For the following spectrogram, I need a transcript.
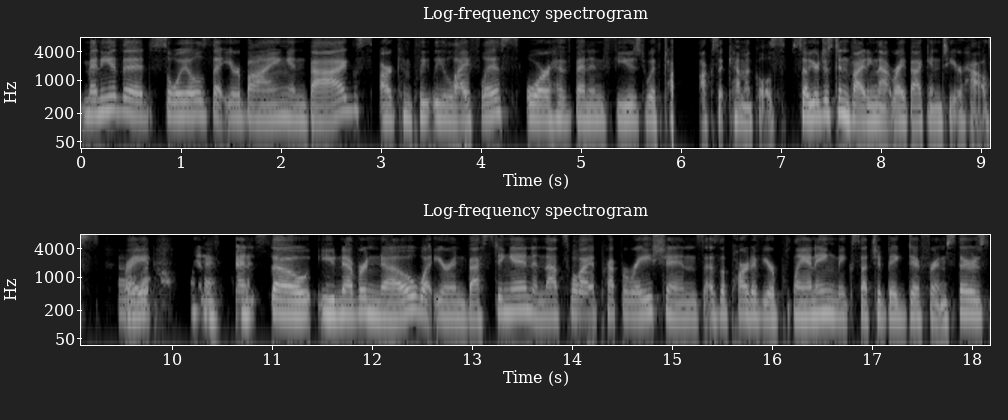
many of the soils that you're buying in bags are completely lifeless or have been infused with toxic chemicals. So you're just inviting that right back into your house, Oh, right? wow. Okay. And, and so you never know what you're investing in. And that's why preparations as a part of your planning make such a big difference. There's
